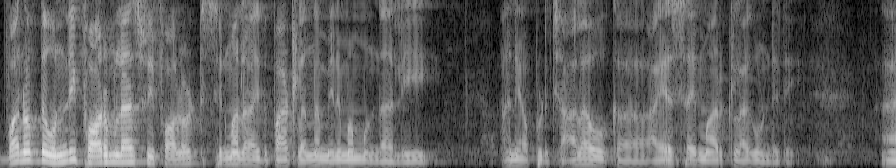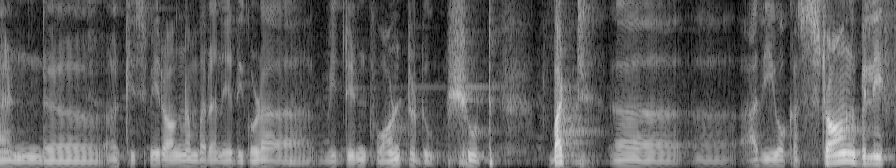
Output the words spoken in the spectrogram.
one of the only formulas we followed సినిమాలో ఐదు పాటలన్నా మినిమం ఉండాలి. అని అప్పుడు చాలా ఒక ఐఎస్ఐ మార్క్ లాగా ఉండేది. అండ్ కిస్మీ రాంగ్ నంబర్ అనేది కూడా we didn't want to do shoot. But అది ఒక స్ట్రాంగ్ బిలీఫ్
